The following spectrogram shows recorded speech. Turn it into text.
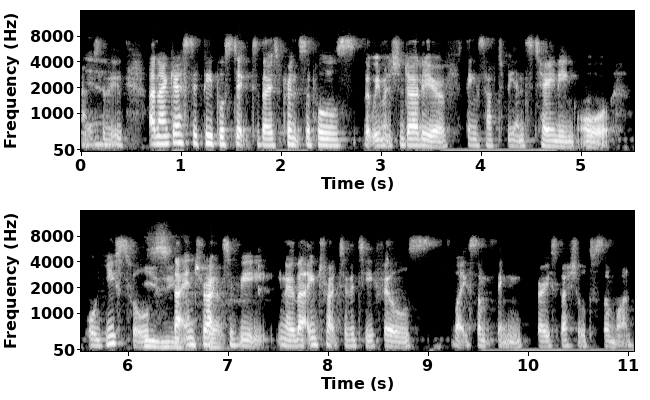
Absolutely. And I guess if people stick to those principles that we mentioned earlier of things have to be entertaining or or useful, Easy, that interactivity, yeah. you know, that interactivity feels like something very special to someone.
